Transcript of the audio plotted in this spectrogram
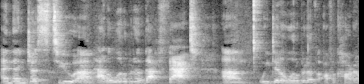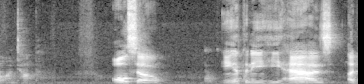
And then just to um, add a little bit of that fat, um, we did a little bit of avocado on top. Also, Anthony, he has a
